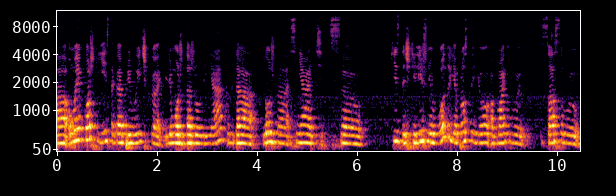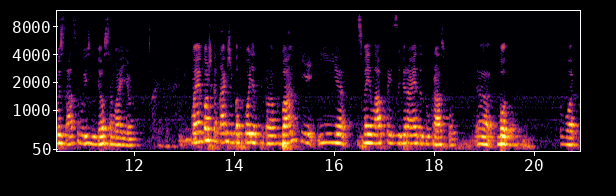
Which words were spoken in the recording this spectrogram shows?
А, у моей кошки есть такая привычка, или может даже у меня, когда нужно снять с кисточки лишнюю воду, я просто ее обмакиваю, всасываю, высасываю из нее сама ее. Моя кошка также подходит э, к банке и своей лапкой забирает эту краску, э, воду. Вот.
